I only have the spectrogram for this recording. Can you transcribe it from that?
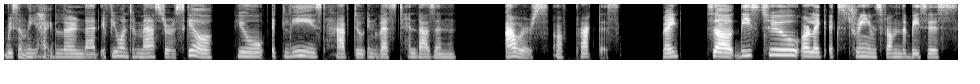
Recently, I learned that if you want to master a skill, you at least have to invest 10,000 hours of practice, right? So these two are like extremes from the basis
